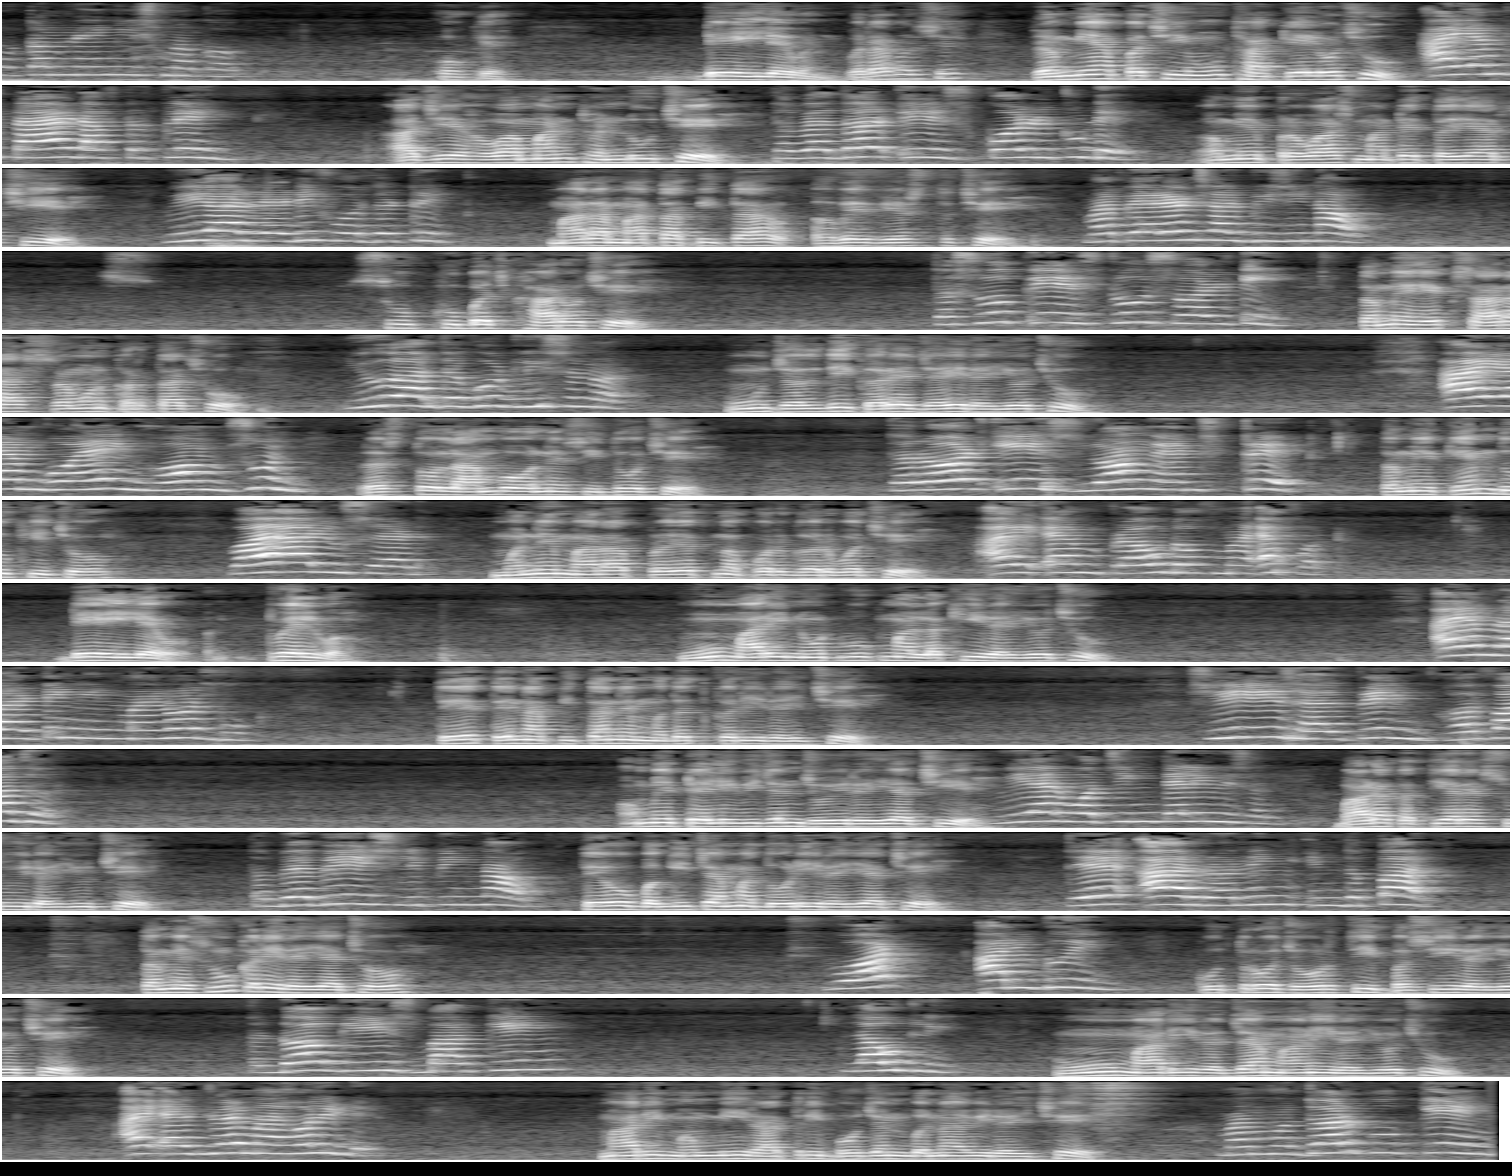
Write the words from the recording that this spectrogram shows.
હું તમને ઇંગ્લિશમાં કહું. ઓકે ડે ઇલેવન બરાબર છે? રમ્યા પછી હું થાકેલો છું. I am tired after playing આજે હવામાન ઠંડુ છે. The weather is cold today અમે પ્રવાસ માટે તૈયાર છીએ. We are ready for the trip મારા માતા પિતા હવે વ્યસ્ત છે. My parents are busy now soup ખૂબ જ ખારો છે. The soup is too salty તમે એક સારા શ્રવણ કરતા છો. You are the good listener હું જલ્દી ઘરે જઈ રહ્યો છું. આઈ એમ ગોઈંગ હોમ સૂન રસ્તો લાંબો અને સીધો છે. The road is long and straight તમે કેમ દુખી છો? વાય આર યુ સેડ મને મારા પ્રયત્ન પર ગર્વ છે. I am proud of my effort day eleven twelve હું મારી નોટબુકમાં લખી રહ્યો છું I am writing in my notebook તે તેના પિતાને મદદ કરી રહી છે. She is helping her father અમે ટેલિવિઝન જોઈ રહ્યા છીએ. વી આર વોચિંગ ટેલિવિઝન બાળક અત્યારે સૂઈ રહ્યું છે. The baby is sleeping now તેઓ બગીચામાં દોડી રહ્યા છે. They are running in the park. તમે શું કરી રહ્યા છો? What are you doing? કૂતરો જોરથી ભસી રહ્યો છે. The dog is barking loudly. હું મારી રજા માણી રહ્યો છું I enjoy my holiday. મારી મમ્મી રાત્રિ ભોજન બનાવી રહી છે My mother cooking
